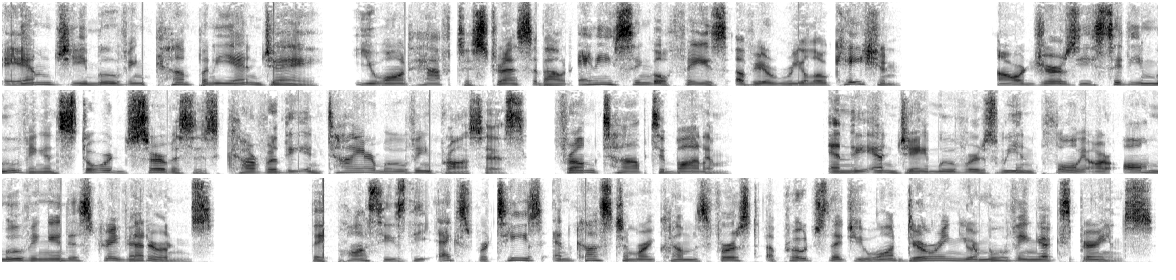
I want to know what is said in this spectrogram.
AMG Moving Company NJ, you won't have to stress about any single phase of your relocation. Our Jersey City moving and storage services cover the entire moving process, from top to bottom. And the NJ movers we employ are all moving industry veterans. They possess the expertise and customer comes first approach that you want during your moving experience.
